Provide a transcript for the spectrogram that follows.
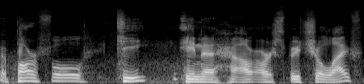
A powerful key in uh, our, our spiritual life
